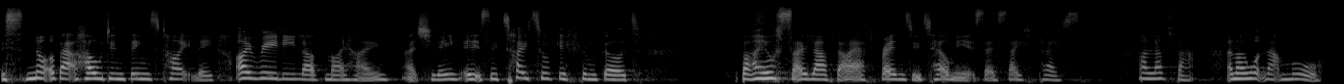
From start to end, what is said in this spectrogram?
It's not about holding things tightly. I really love my home, actually. It's a total gift from God. But I also love that I have friends who tell me it's their safe place. I love that. And I want that more.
